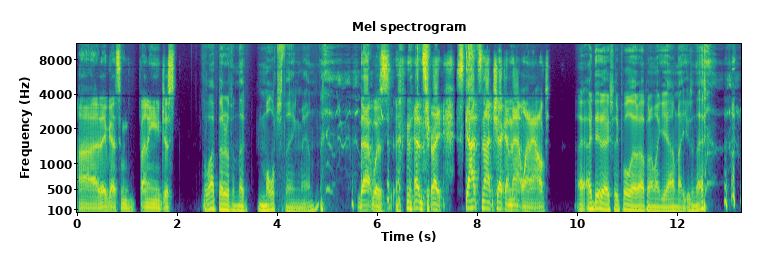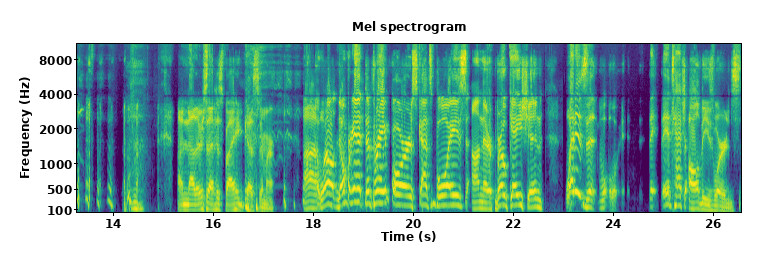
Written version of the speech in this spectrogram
uh they've got some funny just It's a lot better than the mulch thing, man. that was that's right scott's not checking that one out I, I did actually pull that up, and I'm like, yeah, I'm not using that. another satisfying customer. uh, well, don't forget to pray for Scott's boys on their brocation. What is it? They, they attach all these words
